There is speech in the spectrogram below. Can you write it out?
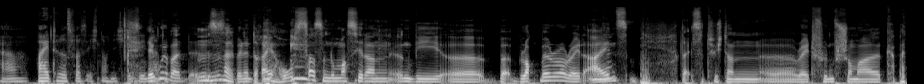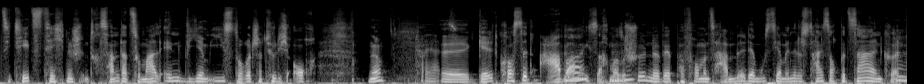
ja, weiteres, was ich noch nicht gesehen Ja habe. gut, aber Mhm. es ist halt, wenn du drei Hosts hast und du machst hier dann irgendwie äh, Block Mirror, Mhm. Raid 1, pff, da ist natürlich dann äh, Raid 5 schon mal kapazitätstechnisch interessanter, zumal NVMe Storage natürlich auch ne, äh, Geld kostet, aber Mhm. ich sag mal so Mhm. schön, ne, wer Performance haben will, der muss die am Ende des Tages auch bezahlen können.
